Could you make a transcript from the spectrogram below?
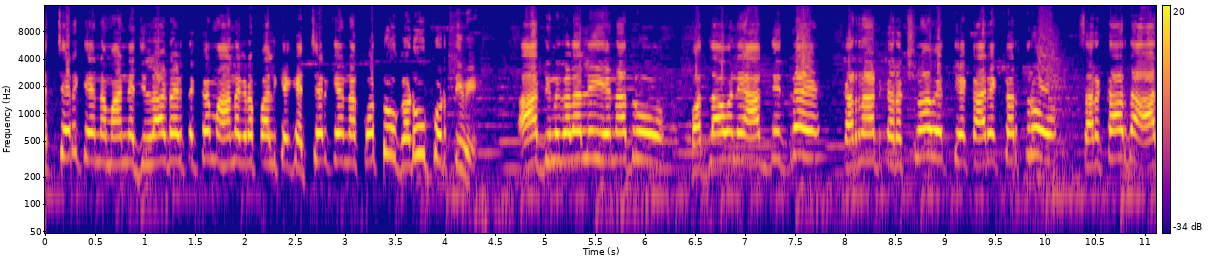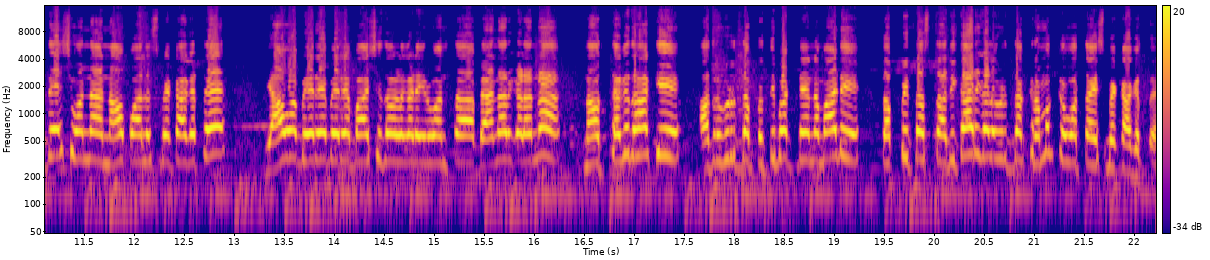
ಎಚ್ಚರಿಕೆಯನ್ನು ಮಾನ್ಯ ಜಿಲ್ಲಾಡಳಿತಕ್ಕೆ ಮಹಾನಗರ ಪಾಲಿಕೆಗೆ ಎಚ್ಚರಿಕೆಯನ್ನು ಕೊಟ್ಟು ಗಡುವು ಕೊಡ್ತೀವಿ. ಆ ದಿನಗಳಲ್ಲಿ ಏನಾದರೂ ಬದಲಾವಣೆ ಆಗದಿದ್ರೆ ಕರ್ನಾಟಕ ರಕ್ಷಣಾ ವೇದಿಕೆ ಕಾರ್ಯಕರ್ತರು ಸರ್ಕಾರದ ಆದೇಶವನ್ನ ನಾವು ಪಾಲಿಸಬೇಕಾಗತ್ತೆ. ಯಾವ ಬೇರೆ ಬೇರೆ ಭಾಷೆದೊಳಗಡೆ ಇರುವಂತ ಬ್ಯಾನರ್ಗಳನ್ನು ನಾವು ತೆಗೆದುಹಾಕಿ ಅದ್ರ ವಿರುದ್ಧ ಪ್ರತಿಭಟನೆಯನ್ನ ಮಾಡಿ ತಪ್ಪಿತಸ್ಥ ಅಧಿಕಾರಿಗಳ ವಿರುದ್ಧ ಕ್ರಮಕ್ಕೆ ಒತ್ತಾಯಿಸಬೇಕಾಗತ್ತೆ.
